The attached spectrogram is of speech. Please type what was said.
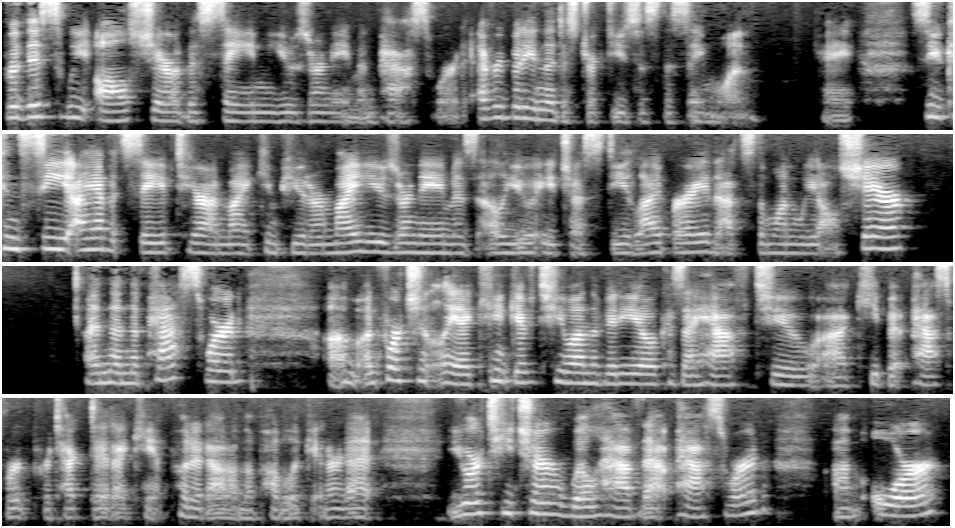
For this, we all share the same username and password. Everybody in the district uses the same one. Okay, so you can see I have it saved here on my computer. My username is LUHSD library. That's the one we all share. And then the password, um, unfortunately, I can't give to you on the video because I have to uh, keep it password protected. I can't put it out on the public internet. Your teacher will have that password um, or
